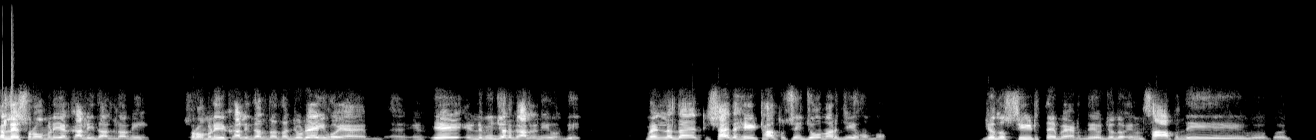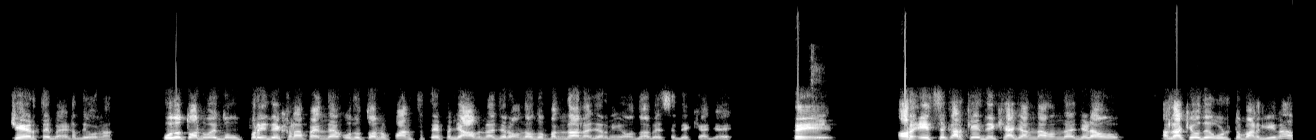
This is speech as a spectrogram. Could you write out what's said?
ਕੱਲੇ ਸ਼੍ਰੋਮਣੀ ਅਕਾਲੀ ਦਲ ਦਾ ਨਹੀਂ ਸ਼੍ਰੋਮਣੀ ਅਕਾਲੀ ਦਲ ਦਾ ਤਾਂ ਜੁੜਿਆ ਹੀ ਹੋਇਆ ਹੈ ਇਹ ਇੰਡੀਵਿਜੂਅਲ ਗੱਲ ਨਹੀਂ ਹੁੰਦੀ। ਮੈਨੂੰ ਲੱਗਦਾ ਹੈ ਕਿ ਸ਼ਾਇਦ ਹੇਠਾਂ ਤੁਸੀਂ ਜੋ ਮਰਜ਼ੀ ਹੋਵੋ ਜਦੋਂ ਸੀਟ ਤੇ ਬੈਠਦੇ ਹੋ ਜਦੋਂ ਇਨਸਾਫ ਦੀ ਚੇਅਰ ਤੇ ਬੈਠਦੇ ਹੋ ਨਾ ਉਦੋਂ ਤੁਹਾਨੂੰ ਇਦੋਂ ਉੱਪਰ ਹੀ ਦੇਖਣਾ ਪੈਂਦਾ ਹੈ, ਉਦੋਂ ਤੁਹਾਨੂੰ ਪੰਥ ਤੇ ਪੰਜਾਬ ਨਜ਼ਰ ਆਉਂਦਾ ਉਦੋਂ ਬੰਦਾ ਨਜ਼ਰ ਨਹੀਂ ਆਉਂਦਾ ਵੈਸੇ ਦੇਖਿਆ ਜਾਏ। ਤੇ। ਔਰ ਇਸੇ ਕਰਕੇ ਦੇਖਿਆ ਜਾਂਦਾ ਹੁੰਦਾ ਜਿਹੜਾ ਉਹ ਹਾਲਾਂਕਿ ਉਹਦੇ ਉਲਟ ਬਣ ਗਈ ਨਾ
